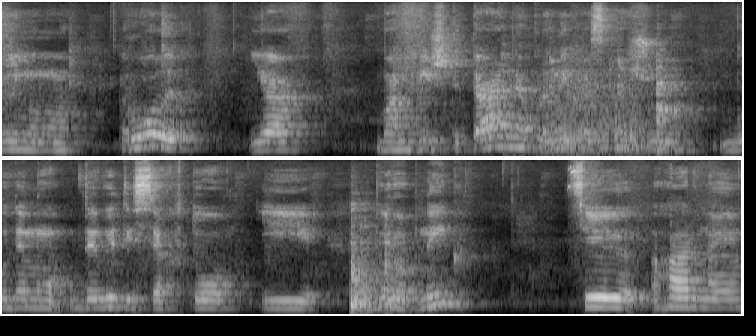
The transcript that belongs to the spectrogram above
знімемо ролик. Я вам більш детально про них розкажу. Будемо дивитися, хто і виробник цієї гарної.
